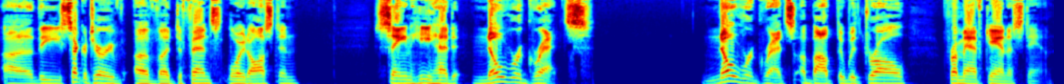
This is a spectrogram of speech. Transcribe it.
uh, the Secretary of, of uh, Defense, Lloyd Austin, saying he had no regrets, no regrets about the withdrawal from Afghanistan.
